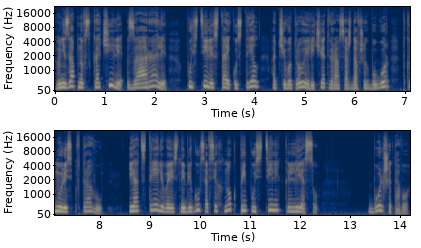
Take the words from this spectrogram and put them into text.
внезапно вскочили, заорали, пустили стайку стрел, отчего трое или четверо осаждавших бугор ткнулись в траву и, отстреливаясь на бегу, со всех ног припустили к лесу. Больше того,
